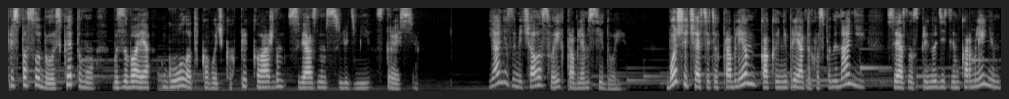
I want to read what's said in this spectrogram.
приспособилась к этому, вызывая «голод» в кавычках при каждом связанном с людьми стрессе. Я не замечала своих проблем с едой. Большая часть этих проблем, как и неприятных воспоминаний, связанных с принудительным кормлением,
